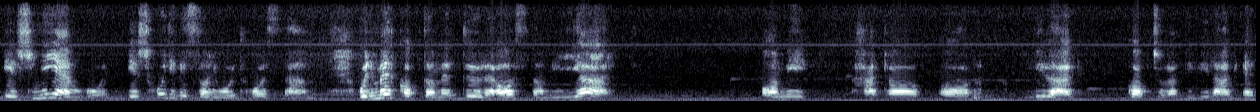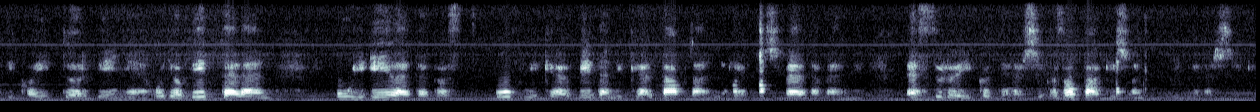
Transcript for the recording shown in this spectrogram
és milyen volt, és hogy viszonyult hozzám, hogy megkaptam-e tőle azt, ami járt, ami hát a, a világ, kapcsolati világ etikai törvénye, hogy a védtelen új életet azt óvni kell, védeni kell, táplálni kell és felnevelni. Ez szülői kötelesség, az apák és anyák kötelesség.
